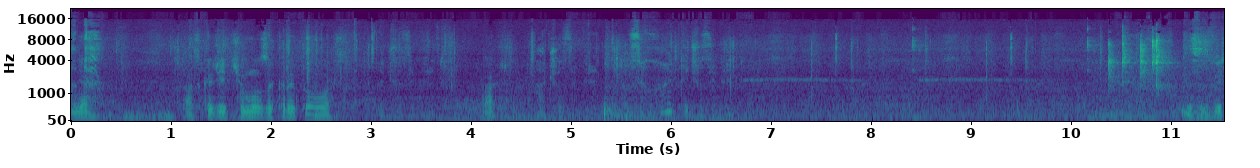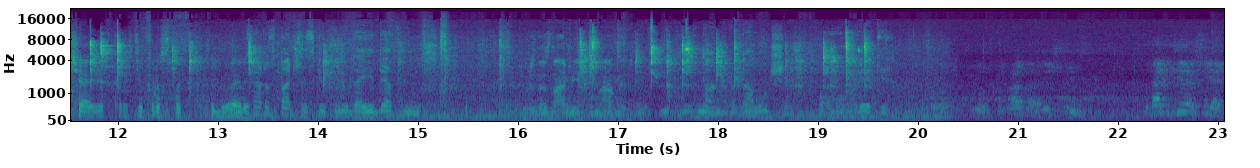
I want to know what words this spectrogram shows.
дня. А скажіть, чому закрито у вас? А що закрито? А? А що закрито? Ну заходьте, що закрито? Зазвичай відкриті просто двері. Ну, зараз бачите, скільки людей йде, тому Ми ж не знаємо їх намір. їх намір, да, лучше поговорити. Куда людей расселять?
